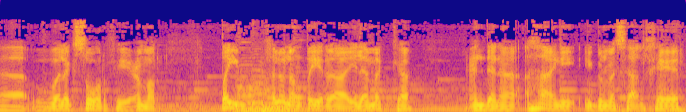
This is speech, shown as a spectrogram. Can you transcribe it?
أه ولا قصور في عمر. طيب خلونا نطير آه، إلى مكة. عندنا هاني يقول مساء الخير.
